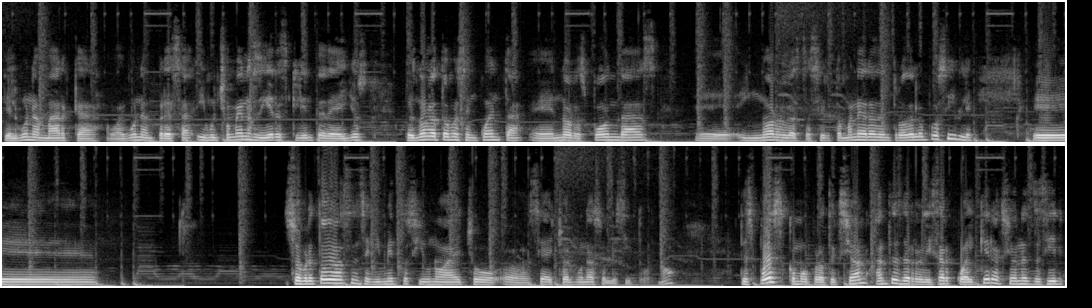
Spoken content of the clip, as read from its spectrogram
de alguna marca o alguna empresa, y mucho menos si eres cliente de ellos, pues no la tomes en cuenta, eh, no respondas, eh, ignórala hasta cierta manera dentro de lo posible. Eh, sobre todo hacen seguimiento si uno ha hecho, se ha hecho alguna solicitud, ¿no? Después, como protección, antes de realizar cualquier acción, es decir,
